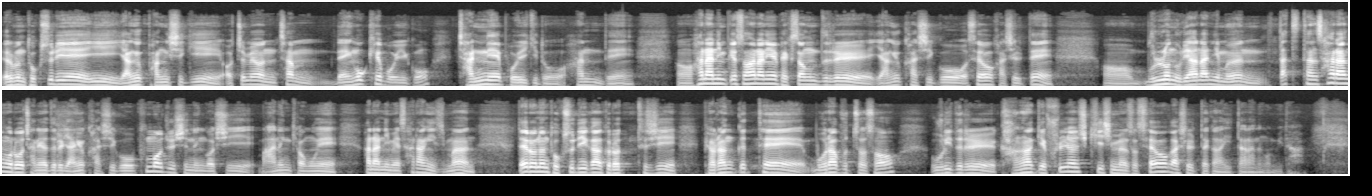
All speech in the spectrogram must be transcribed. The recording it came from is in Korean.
여러분 독수리의 이 양육 방식이 어쩌면 참 냉혹해 보이고 잔인해 보이기도 한데 어, 하나님께서 하나님의 백성들을 양육하시고 세워 가실 때 어, 물론 우리 하나님은 따뜻한 사랑으로 자녀들을 양육하시고 품어주시는 것이 많은 경우에 하나님의 사랑이지만 때로는 독수리가 그렇듯이 벼랑 끝에 몰아붙여서 우리들을 강하게 훈련시키시면서 세워가실 때가 있다라는 겁니다.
